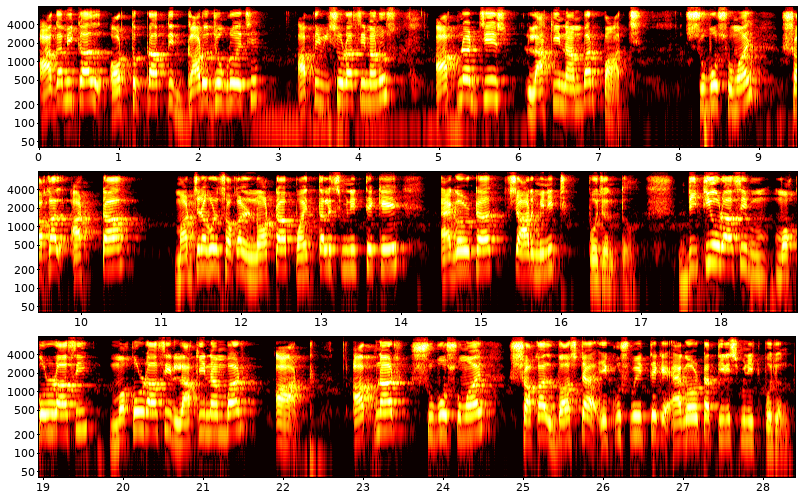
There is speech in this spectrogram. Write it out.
আগামীকাল অর্থপ্রাপ্তির গাঢ় যোগ রয়েছে। আপনি বৃষ রাশির মানুষ, আপনার যে লাকি নাম্বার পাঁচ, শুভ সময় সকাল আটটা মার্জনা করে সকাল নটা পঁয়তাল্লিশ মিনিট থেকে এগারোটা চার মিনিট পর্যন্ত। দ্বিতীয় রাশি মকর রাশি, মকর রাশির লাকি নাম্বার আট। আপনার শুভ সময় সকাল দশটা একুশ মিনিট থেকে এগারোটা তিরিশ মিনিট পর্যন্ত।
